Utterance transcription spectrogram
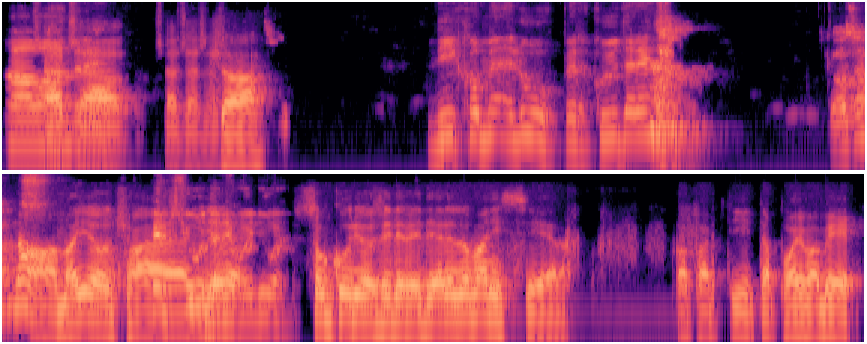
Ciao, Ciao, Andre. ciao, ciao, ciao, ciao. Ciao. Nico e Lu, per chiudere? Cosa? No, ma io, cioè, Per chiudere, io voi due. sono curioso di vedere domani sera la partita. Poi, vabbè,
